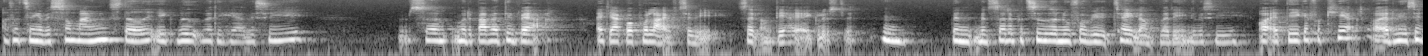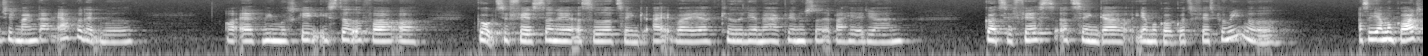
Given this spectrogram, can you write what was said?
Og så tænker jeg, hvis så mange stadig ikke ved, hvad det her vil sige, så må det bare være det værd, at jeg går på live tv, selvom det har jeg ikke lyst til. Mm. Men, men så er det på tide, at nu får vi talt om, hvad det egentlig vil sige. Og at det ikke er forkert, og at vi er sindssygt mange, der er på den måde. Og at vi måske i stedet for at gå til festerne og sidde og tænke, ej, hvor er jeg kedelig og mærkelig, nu sidder jeg bare her i et hjørne. Går til fest og tænker, jeg må godt gå til fest på min måde. Altså, jeg må godt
